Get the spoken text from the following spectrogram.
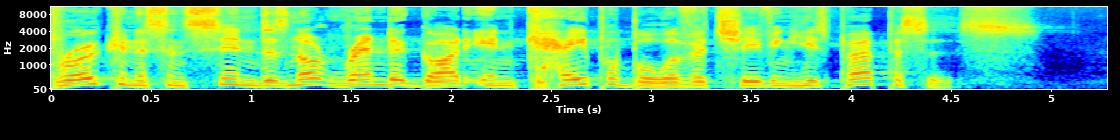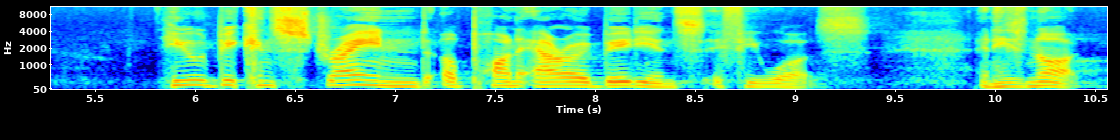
brokenness and sin does not render God incapable of achieving his purposes. He would be constrained upon our obedience if he was, and he's not.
